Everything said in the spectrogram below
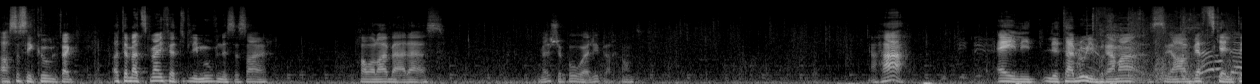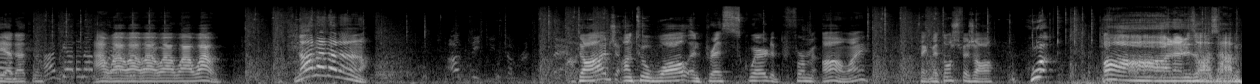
Ah ça c'est cool, fait que automatiquement il fait tous les moves nécessaires pour avoir l'air badass. Mais je sais pas où aller par contre. Ah Hey, les, le tableau est vraiment... C'est en verticalité à date, là. Ah, waouh, waouh, waouh, waouh, waouh. Non, non, non, non, non, non. Dodge onto a wall and press square to perform... Ah, ouais. Fait que, mettons, je fais genre... Oh, that is awesome!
